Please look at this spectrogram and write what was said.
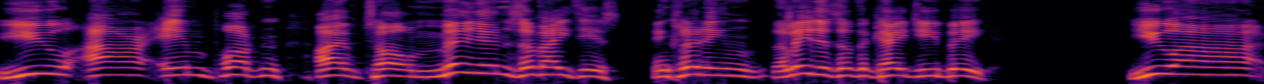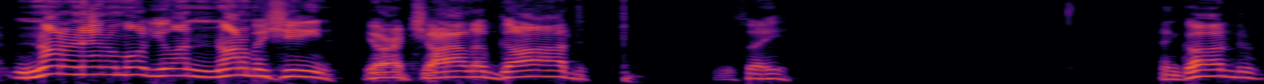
You are important. I've told millions of atheists, including the leaders of the KGB, you are not an animal, you are not a machine. You're a child of God. You see? And God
